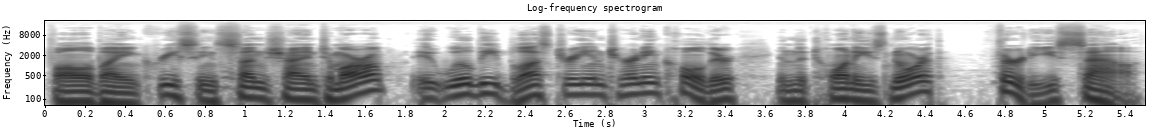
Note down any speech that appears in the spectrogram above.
followed by increasing sunshine tomorrow. It will be blustery and turning colder in the 20s north, 30s south.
